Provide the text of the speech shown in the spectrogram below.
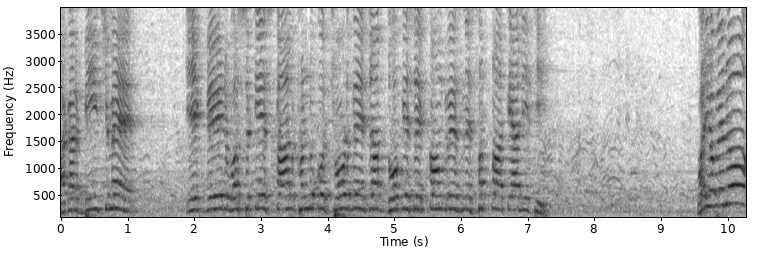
अगर बीच में एक डेढ़ वर्ष के इस कालखंड को छोड़ दें, जब धोखे से कांग्रेस ने सत्ता त्यागी थी। भाइयों बहनों,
